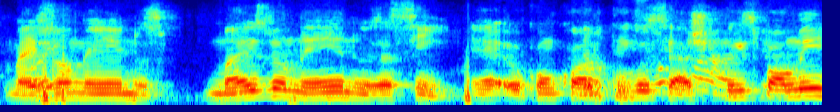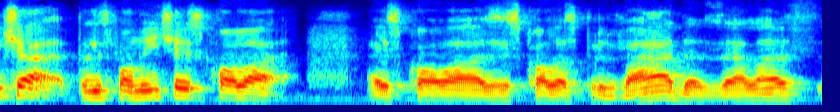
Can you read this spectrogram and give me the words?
Mais Oi? ou menos, mais ou menos, assim, é, eu concordo não, com você. Acho que principalmente a, principalmente a escola, a escola, as escolas privadas, elas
